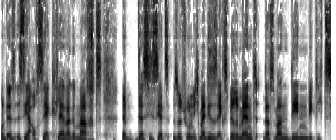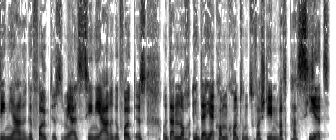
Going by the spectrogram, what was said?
Und es ist ja auch sehr clever gemacht, äh, dass sie es jetzt so tun. Ich meine, dieses Experiment, dass man denen wirklich zehn Jahre gefolgt ist, mehr als zehn Jahre gefolgt ist und dann noch hinterherkommen konnte, um zu verstehen, was passiert,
